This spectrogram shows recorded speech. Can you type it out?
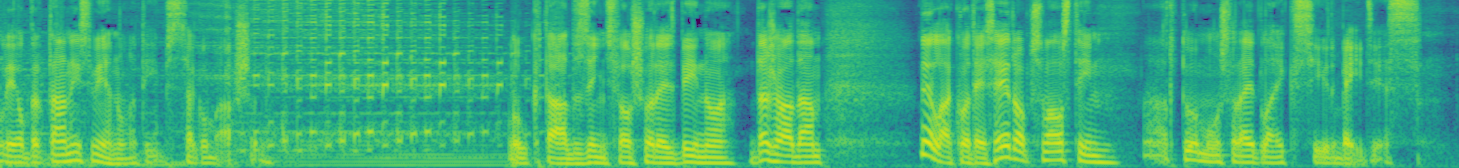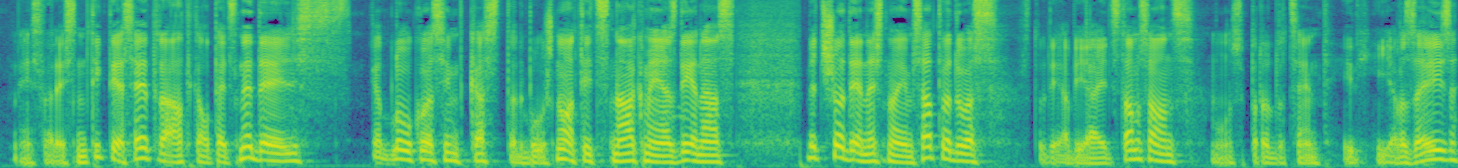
Lielbritānijas vienotības saglabāšanu. Lūk, tādas ziņas vēl šoreiz bija no dažādām lielākoties Eiropas valstīm. Ar to mūsu raidlaiks ir beidzies. Mēs varēsim tikties ētrā atkal pēc nedēļas, kad lūkosim, kas tad būs noticis nākamajās dienās. Bet šodien es no jums atvados. Studijā bija Aits Tomsons, mūsu producents ir Ieva Zeiza.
